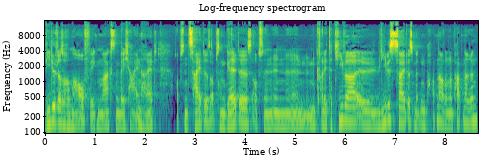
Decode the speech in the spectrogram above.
wie du das auch immer aufwägen magst, in welcher Einheit, ob es in Zeit ist, ob es in Geld ist, ob es in, in, in qualitativer äh, Liebeszeit ist mit einem Partner oder einer Partnerin.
